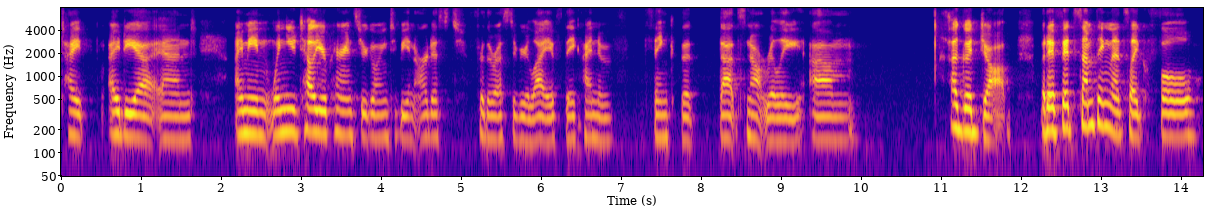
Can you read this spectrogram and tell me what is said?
type idea. And I mean, when you tell your parents you're going to be an artist for the rest of your life, they kind of think that that's not really um, a good job. But if it's something that's like full,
